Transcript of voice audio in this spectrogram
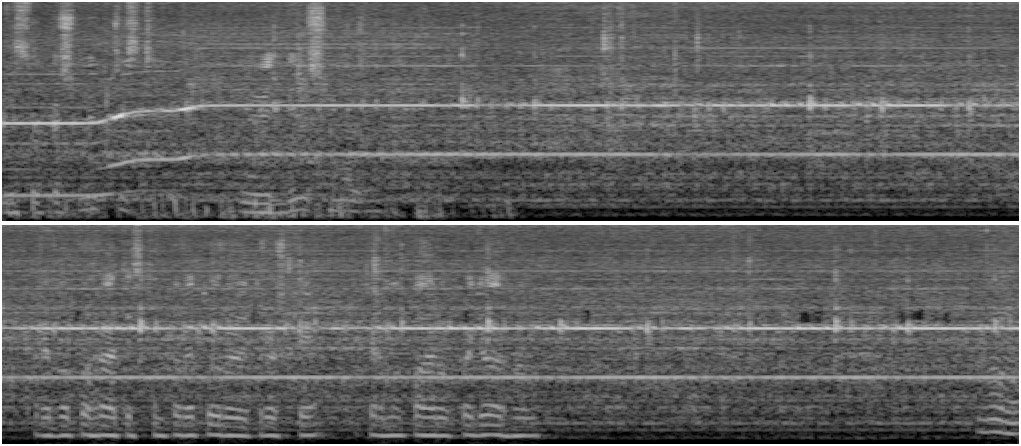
Висока швидкість, навіть більше можна. Треба пограти з температурою, трошки термопару подергав. Ну,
